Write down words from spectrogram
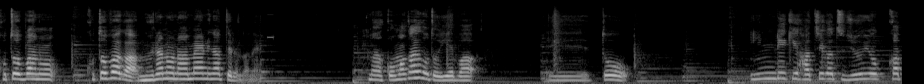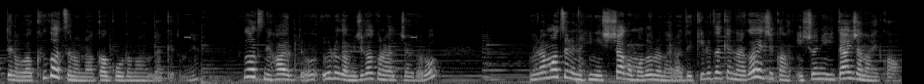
言葉の言葉が村の名前になってるんだね。まあ細かいことを言えばえーと陰暦8月14日ってのは9月の中頃なんだけどね。9月に入ると夜が短くなっちゃうだろ？村祭りの日に死者が戻るならできるだけ長い時間一緒にいたいじゃないか。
